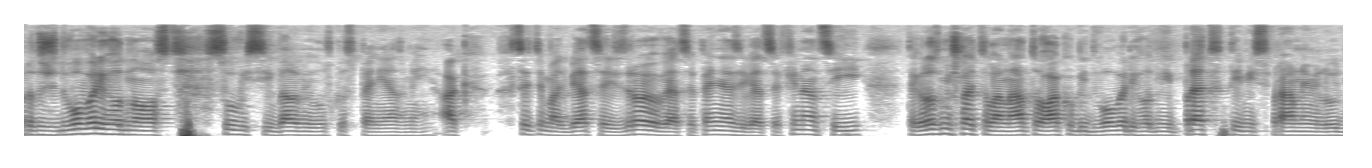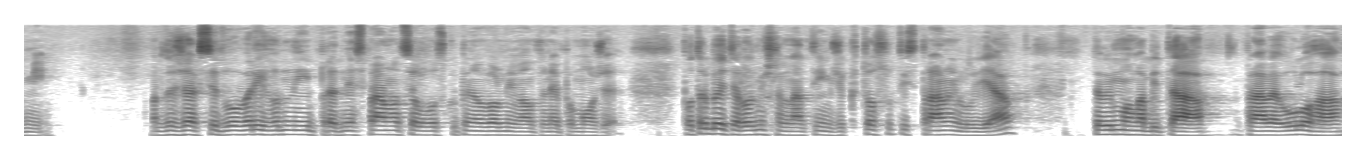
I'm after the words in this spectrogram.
Pretože dôveryhodnosť súvisí veľmi úzko s peniazmi. Ak chcete mať viacej zdrojov, viacej peniazy, viacej financií, tak rozmýšľajte len na to, ako byť dôveryhodný pred tými správnymi ľuďmi. Pretože ak ste dôveryhodní pred nesprávnou celovou skupinou, veľmi vám to nepomôže. Potrebujete rozmýšľať nad tým, že kto sú tí správni ľudia. To by mohla byť tá práve úloha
